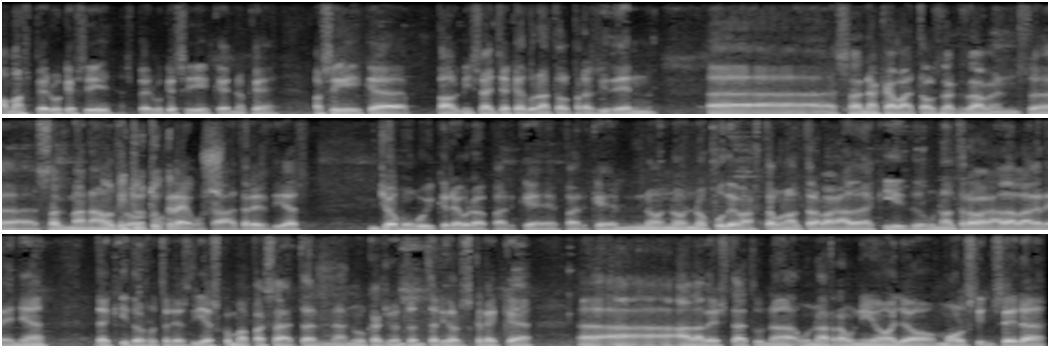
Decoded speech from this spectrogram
Home, espero que sí, espero que sí, que no que... O sigui, que pel missatge que ha donat el president eh, s'han acabat els exàmens eh, setmanals. I tu t'ho creus? Cada tres dies. Jo m'ho vull creure perquè, perquè no, no, no podem estar una altra vegada aquí, una altra vegada a la grenya d'aquí dos o tres dies com ha passat en, en ocasions anteriors. Crec que eh, ha, ha d'haver estat una, una reunió allò molt sincera,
